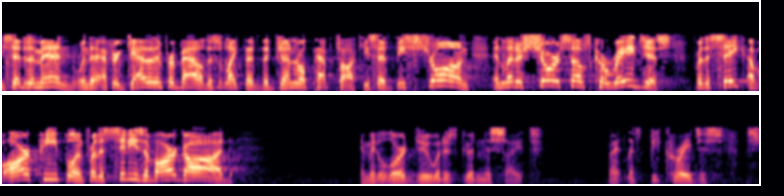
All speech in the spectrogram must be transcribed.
He said to the men, when they, after he gathered them for battle, this is like the, the general pep talk. He said, Be strong and let us show ourselves courageous for the sake of our people and for the cities of our God. And may the Lord do what is good in his sight. Right? Let's be courageous. Let's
